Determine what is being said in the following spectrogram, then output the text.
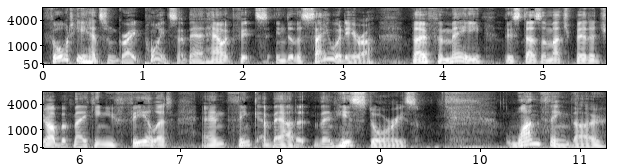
thought he had some great points about how it fits into the Saward era, though for me, this does a much better job of making you feel it and think about it than his stories. One thing, though,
